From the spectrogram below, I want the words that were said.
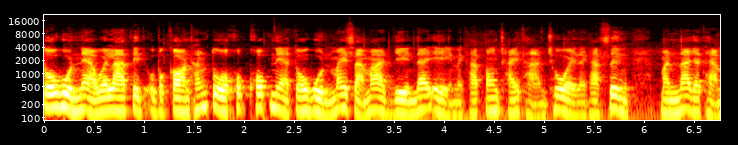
ตัวหุ่นเนี่ยเวลาติดอุปกรณ์ทั้งตัวครบๆเนี่ยตัวหุ่นไม่สามารถยืนได้เองนะครับต้องใช้ฐานช่วยนะครับ ซึ่ง มันน่าจะแถม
